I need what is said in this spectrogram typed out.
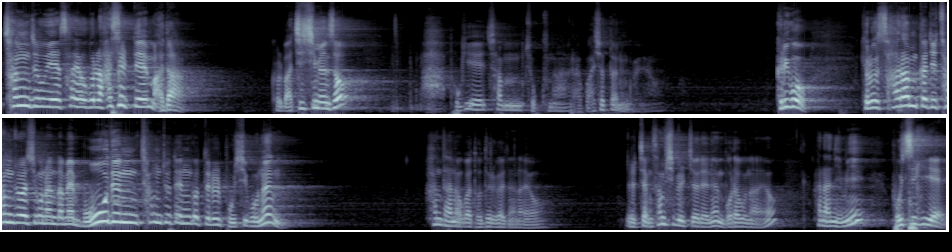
창조의 사역을 하실 때마다 그걸 마치시면서 아, 보기에 참 좋구나라고 하셨다는 거예요. 그리고 결국 사람까지 창조하시고 난 다음에 모든 창조된 것들을 보시고는 한 단어가 더 들어가잖아요. 1장 31절에는 뭐라고 나와요? 하나님이 보시기에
